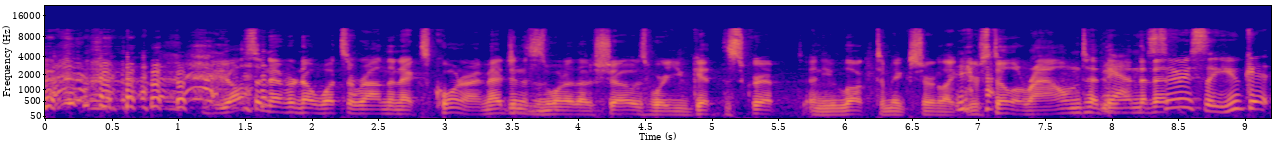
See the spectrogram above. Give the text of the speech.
You also never know what's around the next corner. I imagine this is mm-hmm. one of those shows where you get the script and you look to make sure like you're still around at the Yeah. end of it. Seriously, you get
